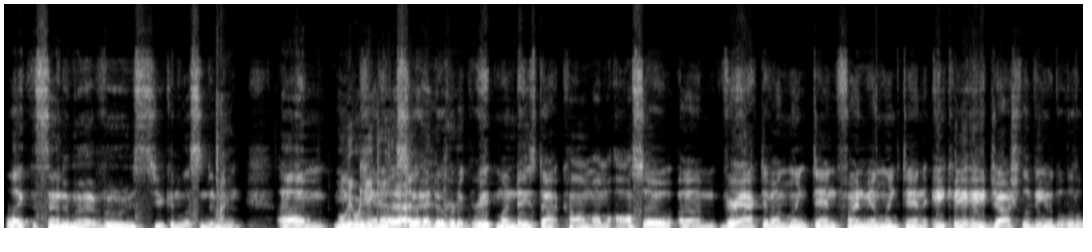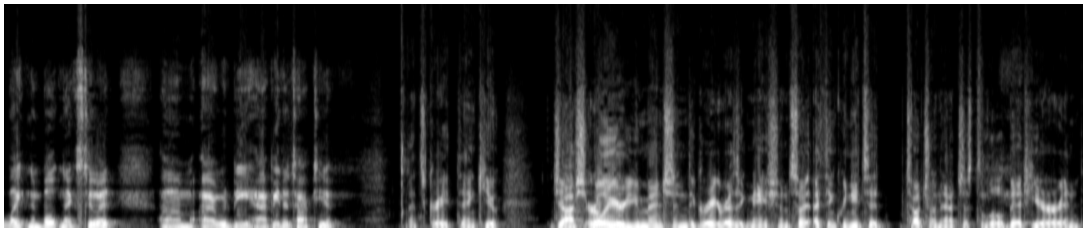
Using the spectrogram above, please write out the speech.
like the sound of my voice, you can listen to me. Um, Only you when you do also that. head over to greatmondays.com. I'm also um, very active on LinkedIn. Find me on LinkedIn, aka Josh Levine with a little lightning bolt next to it. Um, I would be happy to talk to you. That's great. Thank you. Josh, earlier you mentioned the great resignation. So I, I think we need to touch on that just a little bit here. And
